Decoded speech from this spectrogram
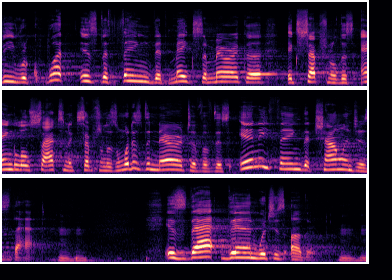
the, what is the thing that makes America exceptional, this Anglo-Saxon exceptionalism? What is the narrative of this? Anything that challenges that mm-hmm. is that then which is othered. Mm-hmm.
